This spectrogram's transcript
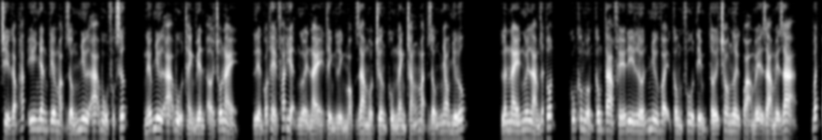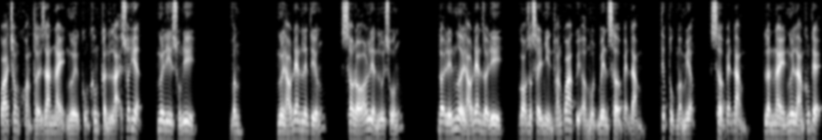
Chỉ gặp hắc y nhân kia mặc giống như ạ bù phục sức, nếu như ạ bù thành viên ở chỗ này, liền có thể phát hiện người này thình lình mọc ra một chương cùng nanh trắng mặt giống nhau như lúc. Lần này ngươi làm rất tốt, cũng không hưởng công ta phế đi lớn như vậy công phu tìm tới cho ngươi quả mẹ dạ mẹ dạ bất quá trong khoảng thời gian này ngươi cũng không cần lại xuất hiện, ngươi đi xuống đi. Vâng. Người áo đen lên tiếng, sau đó liền lui xuống đợi đến người áo đen rời đi, gò rô xây nhìn thoáng qua quỷ ở một bên sở bẹn đảm tiếp tục mở miệng, sở bẹn đảm lần này ngươi làm không tệ,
